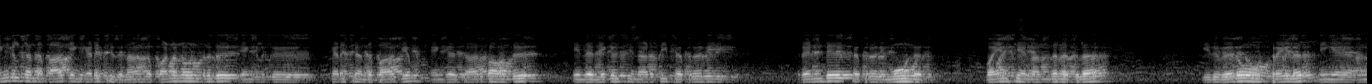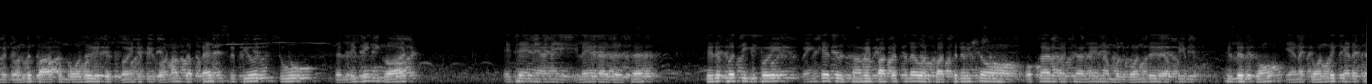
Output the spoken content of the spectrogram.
எங்களுக்கு அந்த பாக்கியம் கிடைச்சது. நாங்கள் பண்ணணுன்றது எங்களுக்கு கிடைச்ச அந்த பாக்கியம். எங்கள் சார்பாக வந்து இந்த நிகழ்ச்சி நடத்தி பிப்ரவரி ரெண்டு பிப்ரவரி மூணு வயசிய நந்தனத்தில் இது வெறும் ட்ரெய்லர் நீங்கள் அங்கிட்டு வந்து பார்க்கும்போது it is going to be one of the best tribute to the living god Isaignani Ilaiyaraaja sir. திருப்பதிக்கு போய் வெங்கடேஸ்வர சாமி பக்கத்தில் ஒரு பத்து நிமிஷம் உட்கார வச்சாலே நம்மளுக்கு வந்து அப்படி சில் இருக்கும். எனக்கு வந்து கிடைச்ச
